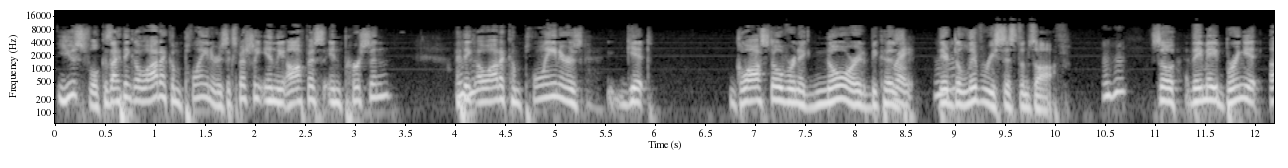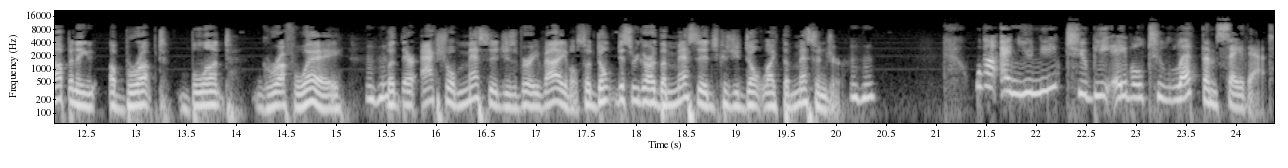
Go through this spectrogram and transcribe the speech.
useful? Because I think a lot of complainers, especially in the office in person, I think mm-hmm. a lot of complainers get glossed over and ignored because Right. their mm-hmm. delivery system's off. So they may bring it up in a abrupt, blunt, gruff way, mm-hmm. but their actual message is very valuable. So don't disregard the message because you don't like the messenger. Mm-hmm. Well, and you need to be able to let them say that.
